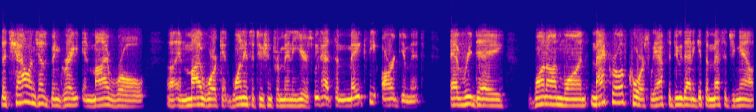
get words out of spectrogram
The challenge has been great in my role. Uh, in my work at one institution for many years, we've had to make the argument every day one on one. Macro, of course, we have to do that and get the messaging out.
